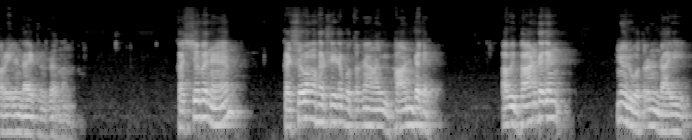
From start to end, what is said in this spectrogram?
പറയലുണ്ടായിട്ടുണ്ട് എന്നാണ് കശ്യപന് കശ്യപ മഹർഷിയുടെ പുത്രനാണ് വിഭാണ്ഡകൻ. ആ വിഭാണ്ഡകന് ഒരു പുത്രനുണ്ടായി.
